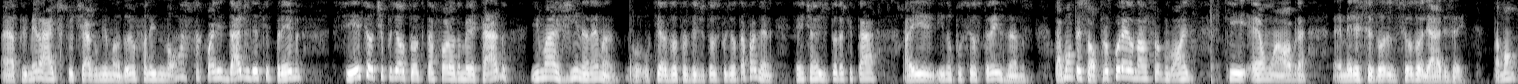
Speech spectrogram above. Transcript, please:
a primeira arte que o Thiago me mandou. Eu falei, nossa, a qualidade desse prêmio se esse é o tipo de autor que está fora do mercado, imagina, né, mano, o, o que as outras editoras podiam estar tá fazendo. Se a gente é uma editora que está aí indo para os seus três anos. Tá bom, pessoal? Procura aí o Náufrago Morris, que é uma obra é, merecedora dos seus olhares aí, tá bom?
